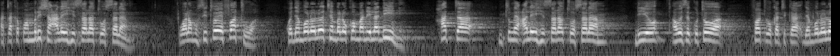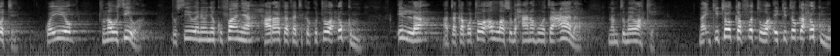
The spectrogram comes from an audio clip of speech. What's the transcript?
atakapoamrisha alayhi salatu wasalam wala msitoe fatwa kwa jambo lolote ambalo kwamba ni la dini hata mtume alayhi salatu wasalam ndiyo aweze kutoa fatwa katika jambo lolote. Kwa hiyo tunahusiwa tusiwe ni wenye kufanya haraka katika kutoa hukumu ila atakapotoa Allah subhanahu wa ta'ala na mtume wake. Na ikitoka fatwa ikitoka hukumu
